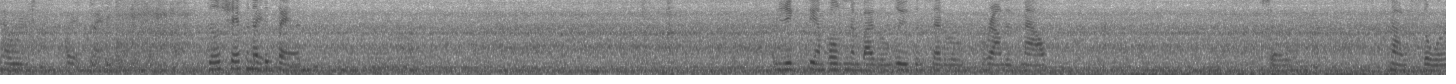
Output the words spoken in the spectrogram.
Yeah, we're just still shaping up his head. As you can see, I'm holding him by the loop instead of around his mouth. So it's not a sore.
